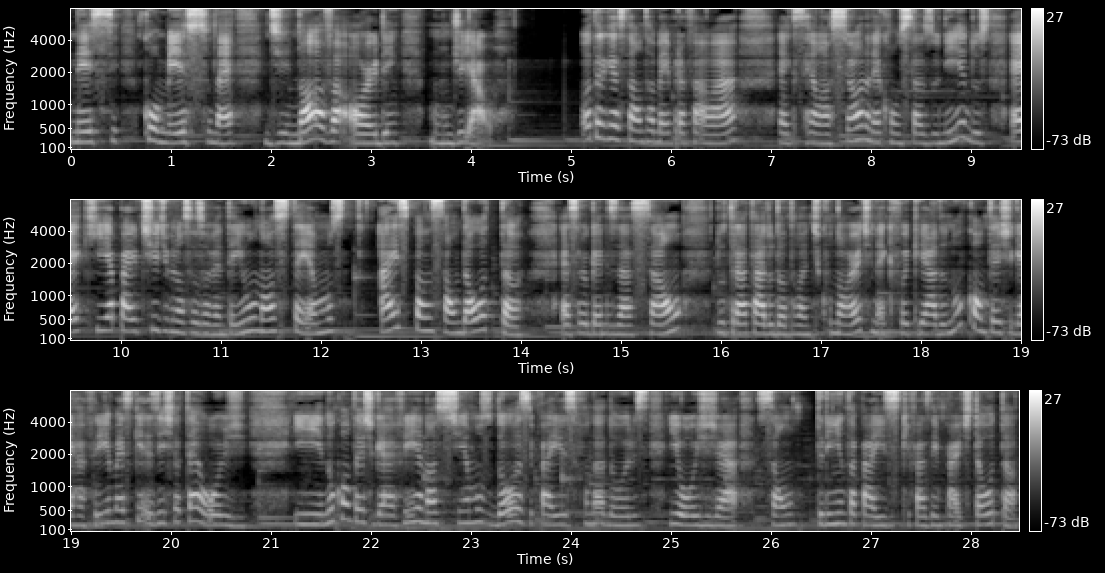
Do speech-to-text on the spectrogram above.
nesse começo né, de nova ordem mundial. Outra questão também para falar, é que se relaciona né, com os Estados Unidos, é que a partir de 1991 nós temos a expansão da OTAN, essa organização do Tratado do Atlântico Norte, né, que foi criada no contexto de Guerra Fria, mas que existe até hoje. E no contexto de Guerra Fria nós tínhamos 12 países fundadores e hoje já são 30 países que fazem parte da OTAN.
